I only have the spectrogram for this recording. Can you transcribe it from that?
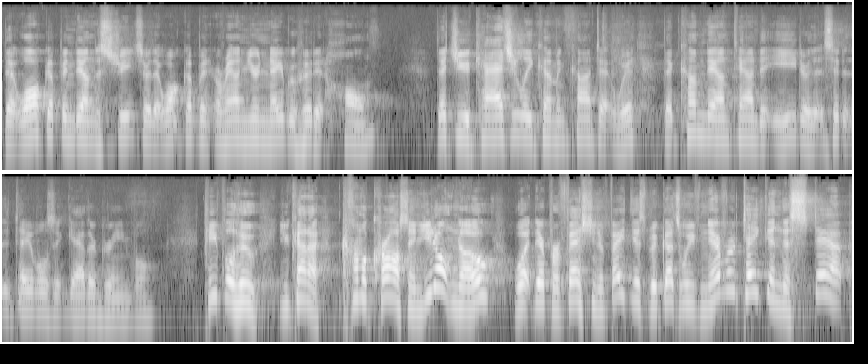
that walk up and down the streets or that walk up and around your neighborhood at home that you casually come in contact with, that come downtown to eat, or that sit at the tables at Gather Greenville. People who you kind of come across and you don't know what their profession of faith is because we've never taken the step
